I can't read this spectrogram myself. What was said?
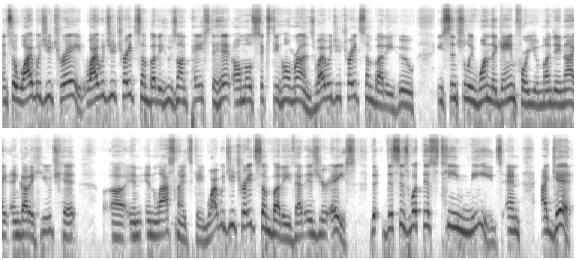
And so why would you trade? Why would you trade somebody who's on pace to hit almost 60 home runs? Why would you trade somebody who essentially won the game for you Monday night and got a huge hit uh, in in last night's game. Why would you trade somebody that is your ace? Th- this is what this team needs. And I get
